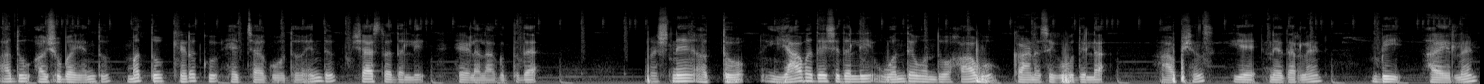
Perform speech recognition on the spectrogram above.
ಅದು ಅಶುಭ ಎಂದು ಮತ್ತು ಕೆಡಕು ಹೆಚ್ಚಾಗುವುದು ಎಂದು ಶಾಸ್ತ್ರದಲ್ಲಿ ಹೇಳಲಾಗುತ್ತದೆ. ಪ್ರಶ್ನೆ ಹತ್ತು. ಯಾವ ದೇಶದಲ್ಲಿ ಒಂದೇ ಒಂದು ಹಾವು ಕಾಣಸಿಗುವುದಿಲ್ಲ? Options A Netherland B, Ireland,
